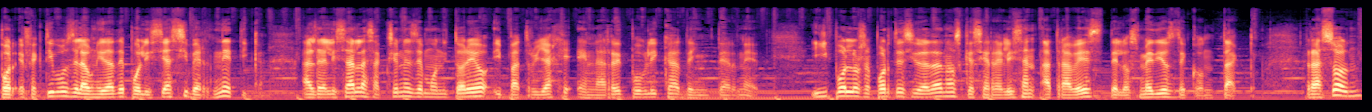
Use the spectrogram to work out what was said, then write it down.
por efectivos de la Unidad de Policía Cibernética al realizar las acciones de monitoreo y patrullaje en la red pública de Internet y por los reportes ciudadanos que se realizan a través de los medios de contacto, razón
